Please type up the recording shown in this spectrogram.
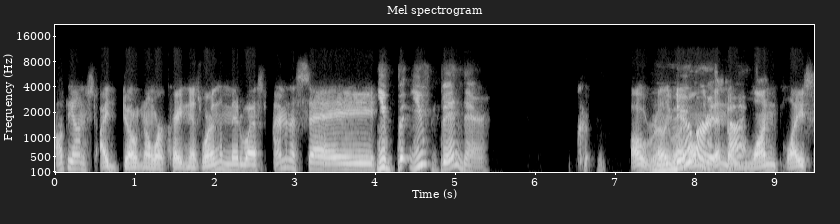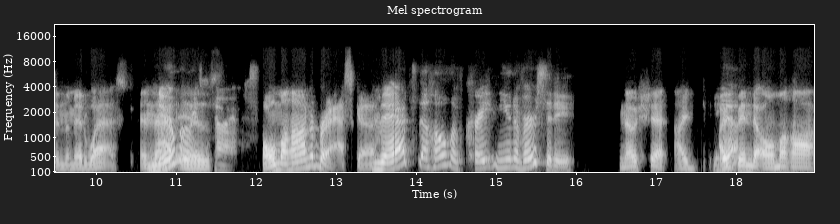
I'll be honest, I don't know where Creighton is. We're in the Midwest. I'm gonna say. You've you've been there. Oh, really? Well, I've only Numerous been times. to one place in the Midwest, and that numerous is times. Omaha, Nebraska. That's the home of Creighton University. No shit. I Yeah. I've been to Omaha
